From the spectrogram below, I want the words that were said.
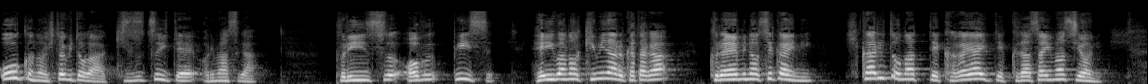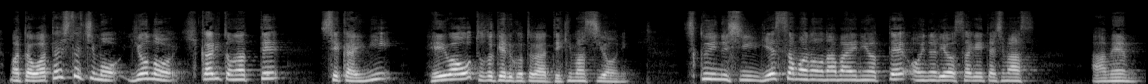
多くの人々が傷ついておりますが、プリンス・オブ・ピース、平和の君なる方が暗闇の世界に光となって輝いてくださいますように、また私たちも世の光となって世界に平和を届けることができますように。救い主イエス様のお名前によってお祈りを捧げいたします。アメン。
